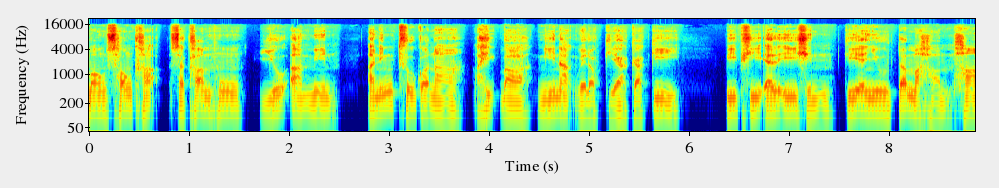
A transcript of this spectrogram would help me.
มองสองขะสะคำหูยูอามินอันนิงถูกนาอหิบางีนักเวลกียกากี PPLE หิน KNU ตมหามหา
